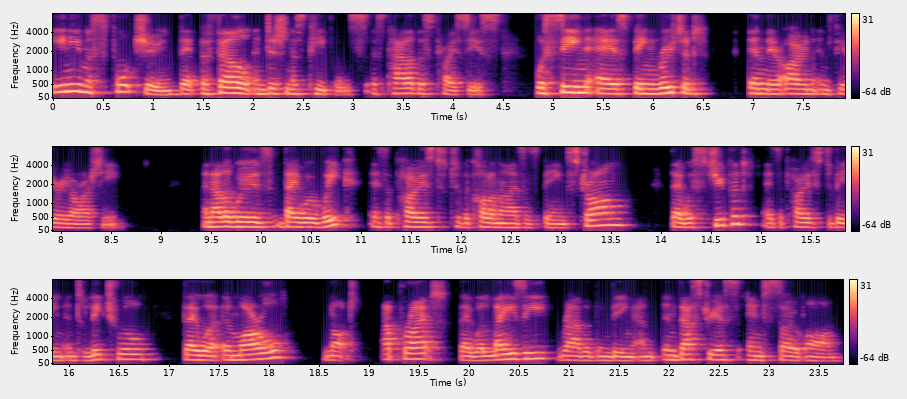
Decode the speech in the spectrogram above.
any misfortune that befell Indigenous peoples as part of this process was seen as being rooted in their own inferiority. In other words, they were weak as opposed to the colonizers being strong. They were stupid as opposed to being intellectual. They were immoral, not upright. They were lazy rather than being industrious, and so on.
